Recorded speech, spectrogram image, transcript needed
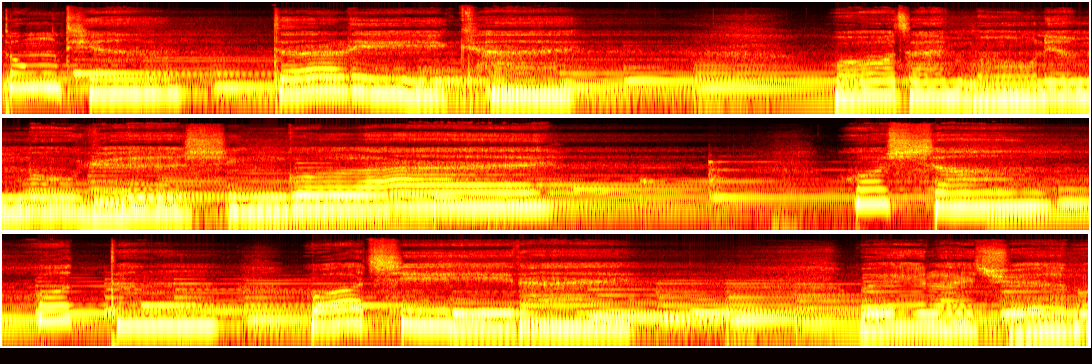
冬天的离开，我在某年某月醒过来。我想，未来却不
